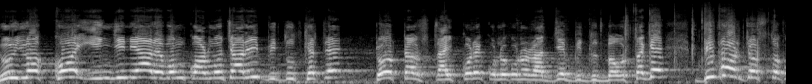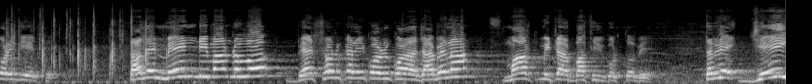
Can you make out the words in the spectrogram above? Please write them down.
দুই লক্ষ ইঞ্জিনিয়ার এবং কর্মচারী বিদ্যুৎ ক্ষেত্রে টোটাল স্ট্রাইক করে কোনো কোনো রাজ্যে বিদ্যুৎ ব্যবস্থাকে বিপর্যস্ত করে দিয়েছে। তাদের মেইন ডিমান্ড হলো বেসরকারীকরণ করা যাবে না স্মার্ট মিটার বাতিল করতে হবে। তাহলে যেই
